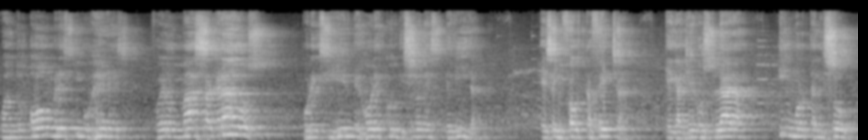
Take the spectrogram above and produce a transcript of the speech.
cuando hombres y mujeres fueron masacrados por exigir mejores condiciones de vida. Esa infausta fecha que Gallegos Lara inmortalizó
